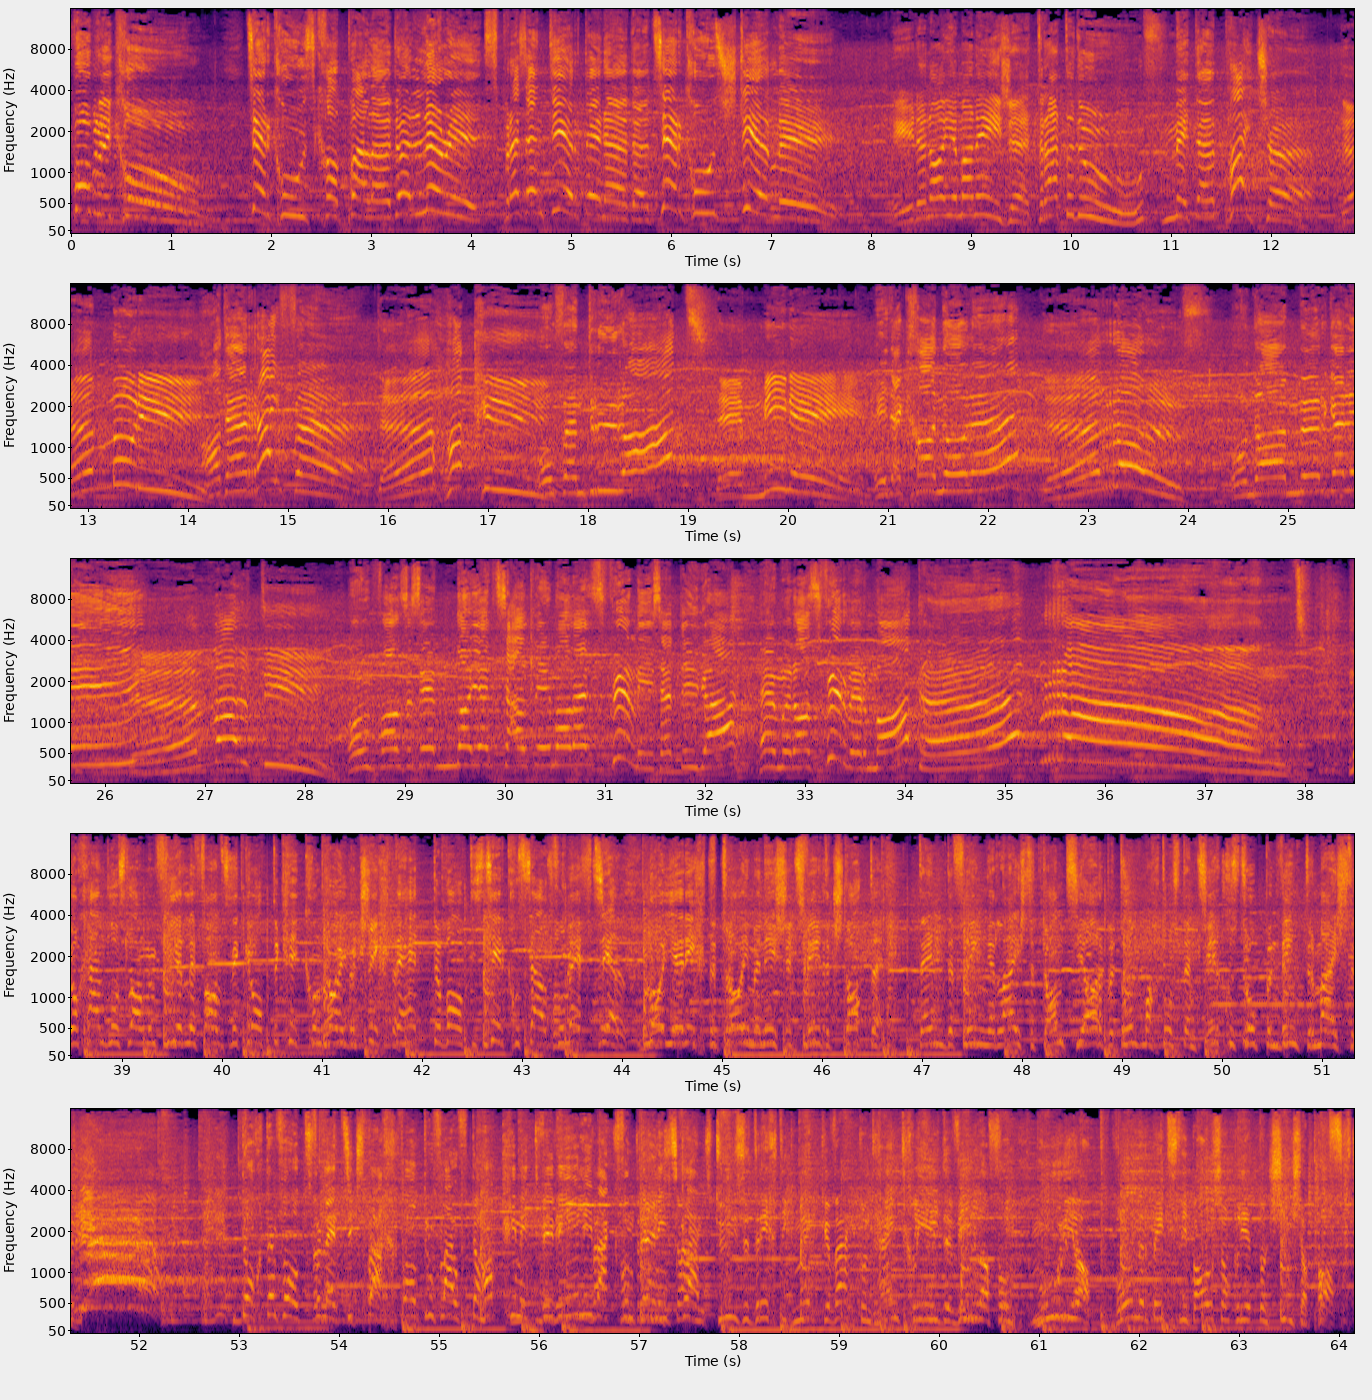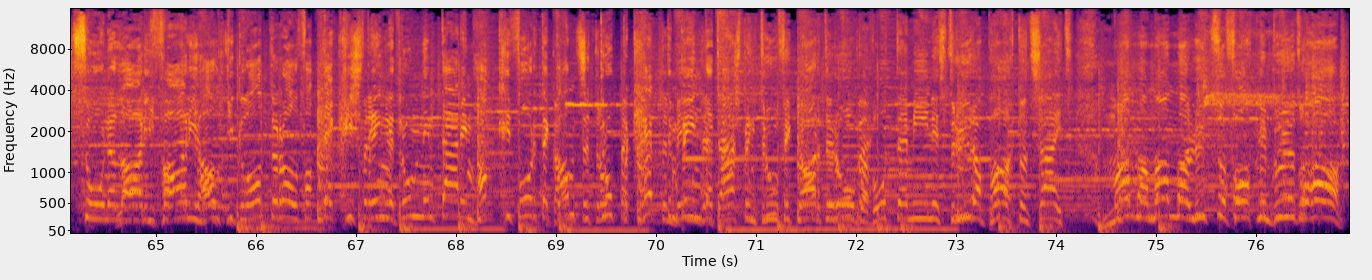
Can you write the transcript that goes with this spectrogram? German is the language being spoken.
Publikum! Zirkuskapelle der Lyrics präsentiert Ihnen den Zirkus Stierli. In der neuen Manege treten auf Mit der Peitsche, der Muri, an der Reifen, der Haki, auf dem Dreirad, der Mine, in der Kanone der Rolf, und am Mürgeli. der Walti, Und falls es im neuen Zelt mal ein Fürli sollte haben wir als Feuerwehrmann Brand. Nach endlos langem Vierlefanz mit Grottenkick und Räubergeschichten hat der Wald ins Zirkuszelt vom FCL neu errichtet. Träumen ist jetzt wieder gestatten. Denn der Flinger leistet ganze Arbeit und macht aus dem Zirkustruppen Wintermeister. Doch dem Volksverletzungspech bald drauf läuft der Hacki mit Weweli weg vom Trainingsgelände. Düset richtig Mecken weg und hängt in der Villa vom Muri ab, wo er ein bisschen Ball jongliert und Shisha pafft. So eine Larifari, halt die an die Decke springen. Drum nimmt er im Hacki vor der ganzen Truppe Captain Binden. Der springt drauf in die Garderobe, wo der Mines drei abhakt und sagt Mama, Mama, lüt sofort mein Bruder an.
